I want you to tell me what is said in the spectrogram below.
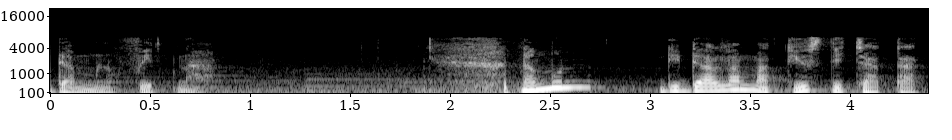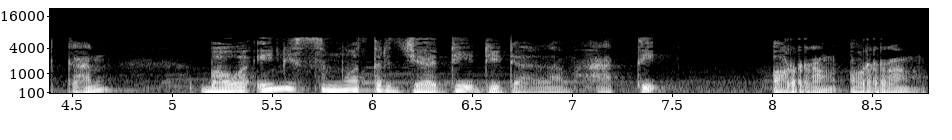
dan menfitnah. Namun di dalam Matius dicatatkan bahwa ini semua terjadi di dalam hati orang-orang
